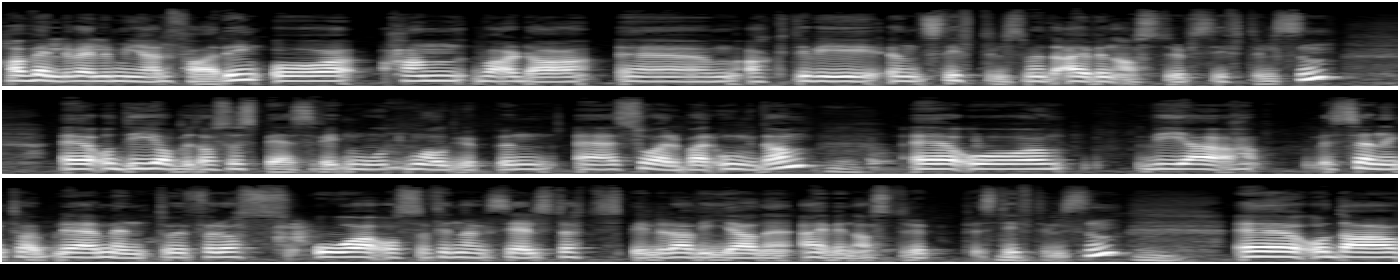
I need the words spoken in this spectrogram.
har veldig veldig mye erfaring. Og han var da eh, aktiv i en stiftelse som heter Eivind Astrup-stiftelsen. Eh, og de jobbet også spesifikt mot målgruppen eh, sårbar ungdom. Eh, og via Svenning Torp ble mentor for oss, og også finansiell støttespiller via Eivind Astrup-stiftelsen. Mm. Eh, og da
